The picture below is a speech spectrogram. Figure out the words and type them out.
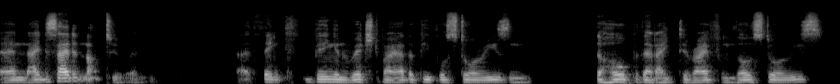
and I decided not to. And I think being enriched by other people's stories and the hope that I derive from those stories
